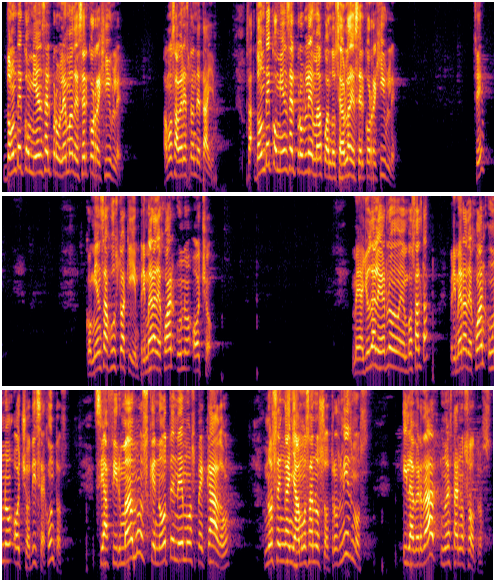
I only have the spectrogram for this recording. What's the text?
¿dónde comienza el problema de ser corregible? Vamos a ver esto en detalle. O sea, ¿dónde comienza el problema cuando se habla de ser corregible? ¿Sí? Comienza justo aquí, en Primera de Juan 1.8. ¿Me ayuda a leerlo en voz alta? Primera de Juan 1.8 dice, juntos, si afirmamos que no tenemos pecado, nos engañamos a nosotros mismos. Y la verdad no está en nosotros.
